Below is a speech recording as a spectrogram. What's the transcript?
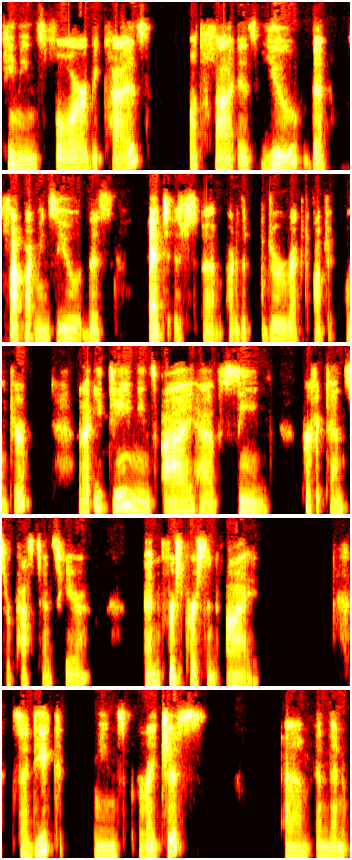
Ki means for or because. Otcha is you. The Fa part means you. This et is um, part of the direct object pointer. Ra'iti means I have seen. Perfect tense or past tense here. And first person, I. Tzaddik means righteous. Um, and then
